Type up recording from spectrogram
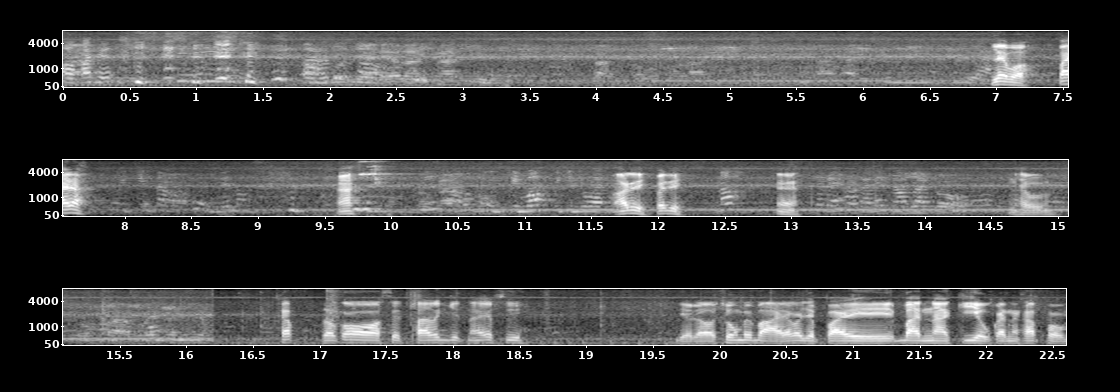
ออกมาเถอะส่วนใหญ่แล้วราคาที่อยู่ฝั่งสปปลาวเรียบบ่ไปแล้วฮะ กินบ่ไปกินด้วย เอาดิ ไปดิ เนะเออใช่ไหมคะได้กำไรก็นะครับผมครับแล้วก็เสร็จภารกิจนะ FC เดี๋ยวเราช่วงบ่ายๆแล้วก็จะไปบ้านนาเกียวกันนะครับ ผม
